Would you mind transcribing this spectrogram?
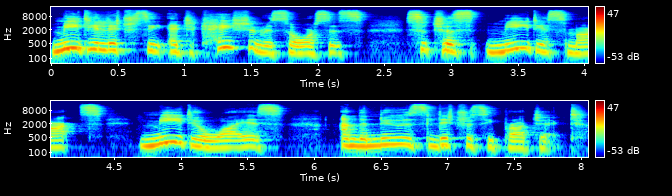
Media literacy education resources such as Media Smarts, MediaWise, and the News Literacy Project.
